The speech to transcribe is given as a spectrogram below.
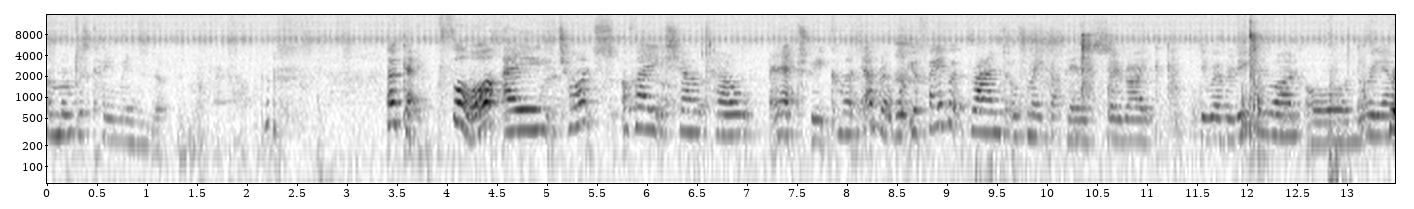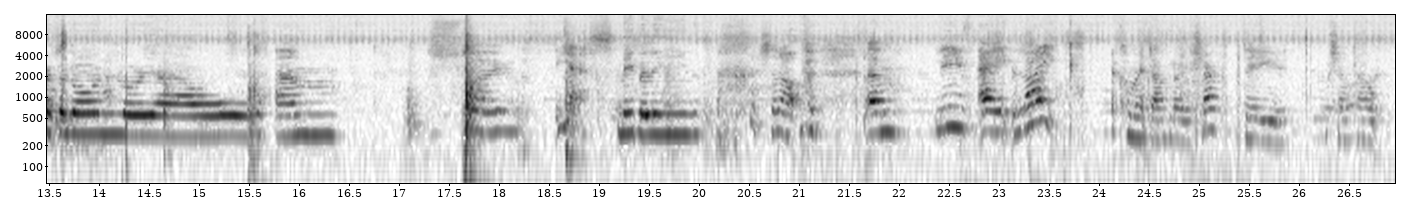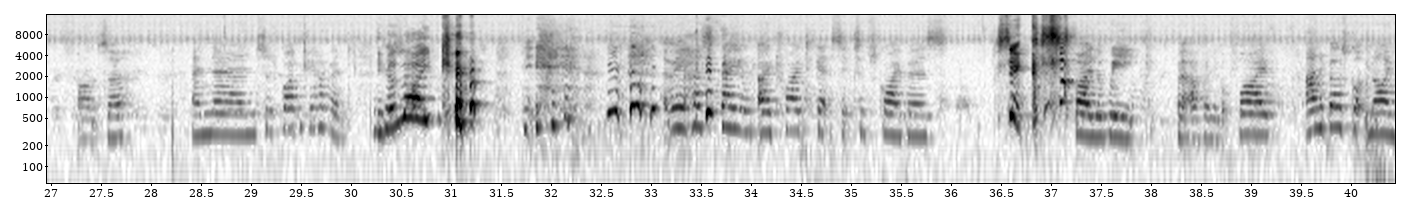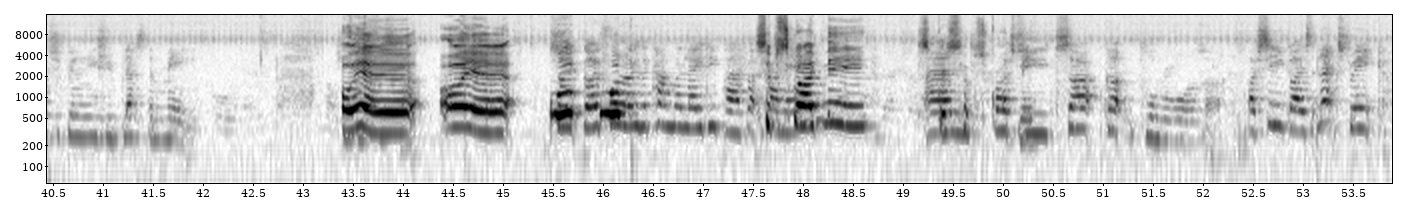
My mum just came in and looked and went back out. Okay, for a chance of a shout out next week, comment down below what your favourite brand of makeup is. So, like the Revolution one or L'Oreal. or Revlon, L'Oreal, that. Um. So yes. Maybelline. Shut up. Um, leave a like, a comment down below, shout the shout out answer, and then subscribe if you haven't. Leave a like. The- it has failed. I tried to get six subscribers Six. by the week, but I've only got five. Annabelle's got nine. She's been unusually blessed than me. Oh yeah. Oh yeah. So Whoop, go whoop. follow the camera lady. Perfect. Subscribe me. Um, subscribe I'll me. see, I'll see you guys next week.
